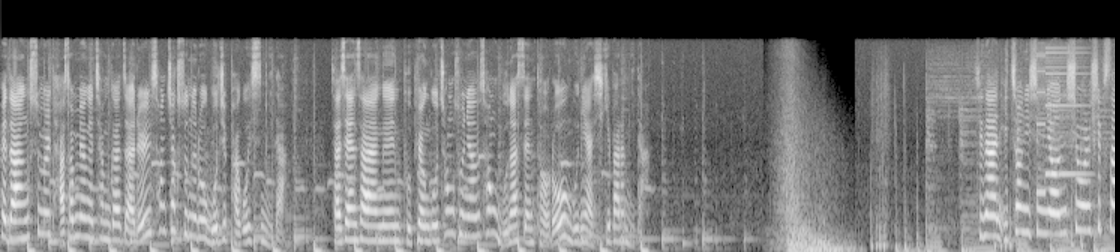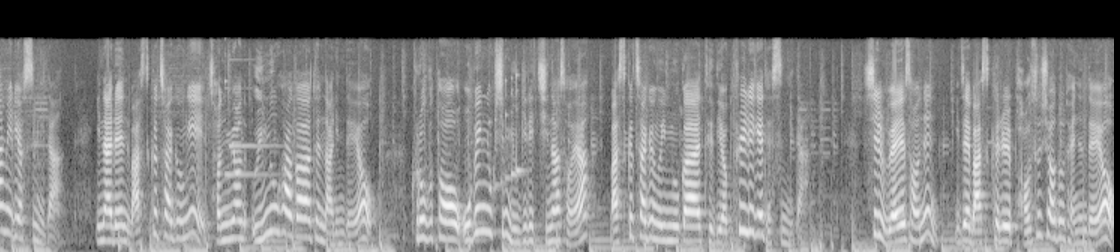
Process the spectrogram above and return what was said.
회당 25명의 참가자를 선착순으로 모집하고 있습니다. 자세한 사항은 부평구 청소년 성문화센터로 문의하시기 바랍니다. 지난 2020년 10월 13일이었습니다. 이날은 마스크 착용이 전면 의무화가 된 날인데요. 그로부터 566일이 지나서야 마스크 착용 의무가 드디어 풀리게 됐습니다. 실외에서는 이제 마스크를 벗으셔도 되는데요.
